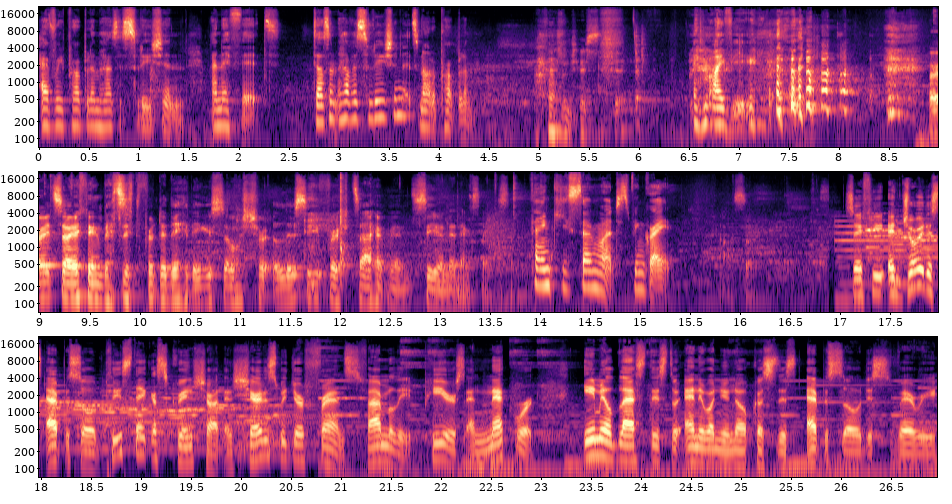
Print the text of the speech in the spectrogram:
every problem has a solution. And if it doesn't have a solution, it's not a problem, Understood. in my view. All right, so I think that's it for today. Thank you so much for Lucy for your time and see you in the next episode. Thank you so much. It's been great. Awesome. So if you enjoyed this episode, please take a screenshot and share this with your friends, family, peers, and network. Email blast this to anyone you know because this episode is very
